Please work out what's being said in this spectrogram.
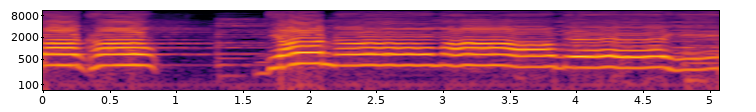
લાખા ધ્યાનમાં બેહીને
